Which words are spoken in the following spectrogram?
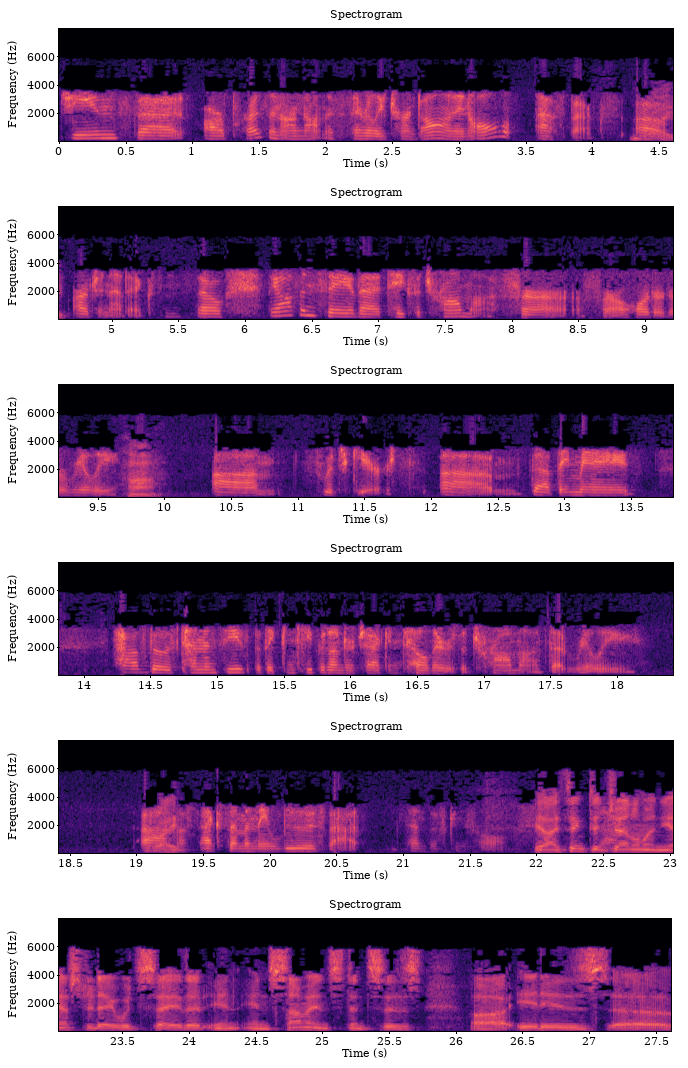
genes that are present are not necessarily turned on in all aspects Right. of our genetics. And so they often say that it takes a trauma for for a hoarder to really Huh. um, switch gears. Um, that they may have those tendencies, but they can keep it under check until there's a trauma that really um, Right. affects them, and they lose that sense of control. Yeah, I think the gentleman yesterday would say that in, in some instances uh, it is uh,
